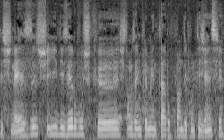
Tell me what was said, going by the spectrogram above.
de chineses e dizer-vos que estamos a implementar o plano de contingência,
